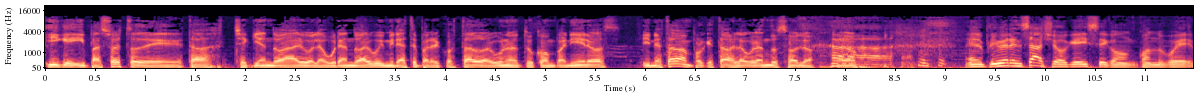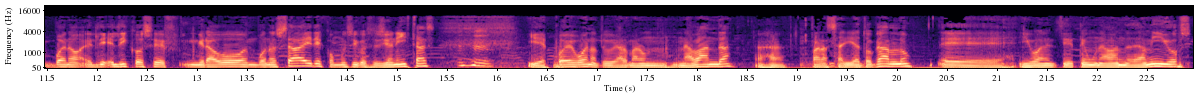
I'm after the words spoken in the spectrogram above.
Y que y pasó esto de estabas chequeando algo, laburando algo y miraste para el costado a alguno de tus compañeros y no estaban porque estabas laburando solo. ¿no? en el primer ensayo que hice con cuando fue, bueno, el, di- el disco se grabó en Buenos Aires con músicos sesionistas y después, bueno, tuve que armar un- una banda Ajá. para salir a tocarlo. eh, y bueno, tengo una banda de amigos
